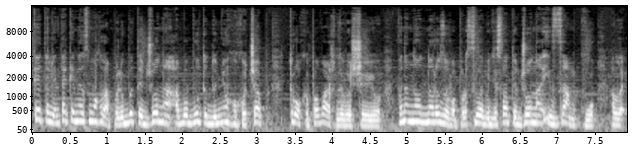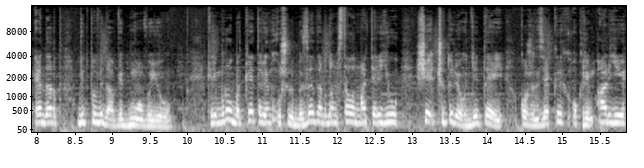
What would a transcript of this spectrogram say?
Кетелін так і не змогла полюбити Джона або бути до нього хоча б трохи поважливішою. Вона неодноразово просила відіслати Джона із замку, але Едард відповідав відмовою. Крім Роба, Кетелін у шлюбі з Едардом стала матір'ю ще чотирьох дітей, кожен з яких, окрім Ар'ї,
